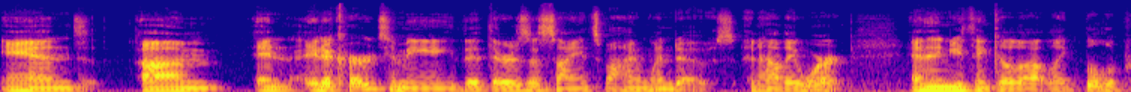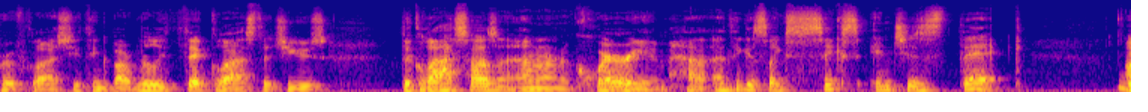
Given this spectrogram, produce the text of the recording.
And um and it occurred to me that there's a science behind windows and how they work. And then you think a lot like bulletproof glass. You think about really thick glass that you use. The glass on on an aquarium, I think it's like six inches thick. Yeah.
